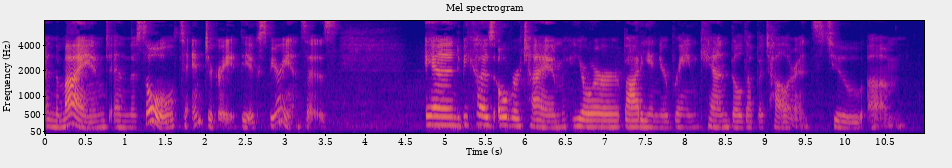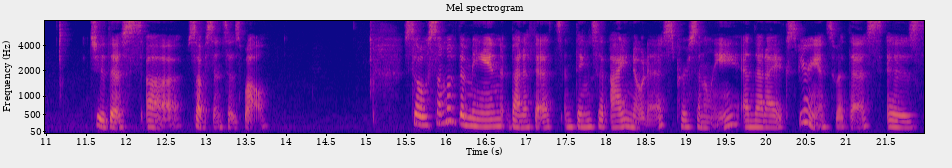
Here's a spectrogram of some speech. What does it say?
and the mind and the soul to integrate the experiences. And because over time, your body and your brain can build up a tolerance to um, to this uh, substance as well. So, some of the main benefits and things that I noticed personally and that I experience with this is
